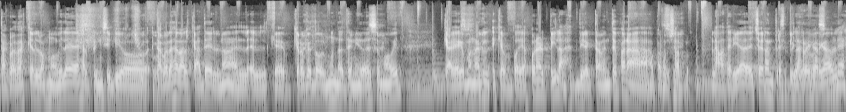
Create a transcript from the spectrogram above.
¿Te acuerdas que en los móviles al principio... ¿Te acuerdas del Alcatel, no? El, el que creo que todo el mundo ha tenido ese móvil. Que había que poner... Que podías poner pilas directamente para, para Sí. usarlo. La batería, de hecho, eran tres Se pilas recargables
